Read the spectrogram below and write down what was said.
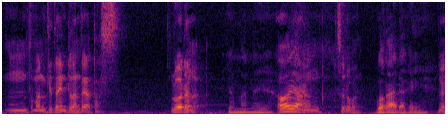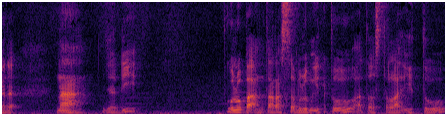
Mm, teman kita yang di lantai atas lu ada nggak Yang mana ya? Oh yang, yang kesurupan gua nggak ada kayaknya. nggak ada. Nah, jadi gue lupa antara sebelum itu atau setelah itu,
